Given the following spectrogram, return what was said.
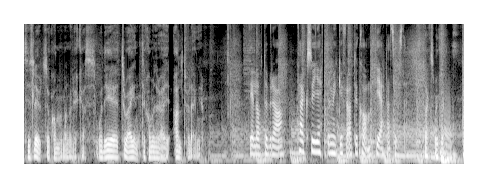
till slut så kommer man att lyckas. Och det tror jag inte kommer att dröja allt för länge. Det låter bra. Tack så jättemycket för att du kom till Hjärtats gäster. Tack så mycket.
